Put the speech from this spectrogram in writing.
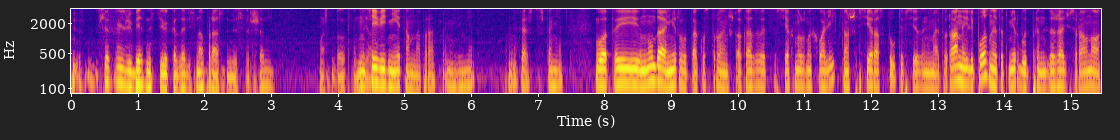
Все твои любезности оказались напрасными совершенно. Можно было этого не Ну, тебе делать. виднее, там, напрасно или нет. Мне кажется, что нет. Вот, и, ну да, мир вот так устроен, что, оказывается, всех нужно хвалить, потому что все растут и все занимают. Рано или поздно этот мир будет принадлежать все равно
